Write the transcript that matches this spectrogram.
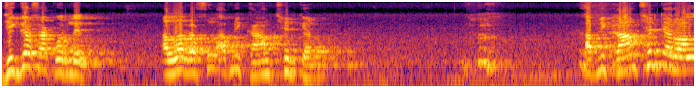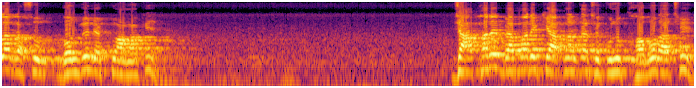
জিজ্ঞাসা করলেন, আল্লাহ রাসুল, আপনি কাঁদছেন কেন? আপনি কাঁদছেন কেন আল্লাহ রাসুল? বলবেন একটু আমাকে? জাফারের ব্যাপারে কি আপনার কাছে কোনো খবর আছে?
